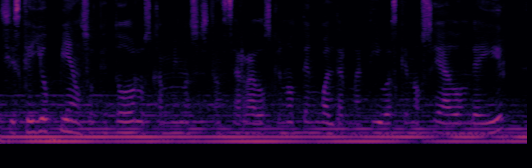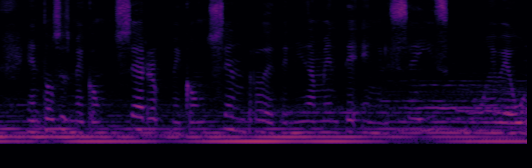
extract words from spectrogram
Si es que yo pienso que todos los caminos están cerrados, que no tengo alternativas, que no sé a dónde ir, entonces me, me concentro detenidamente en el 691.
